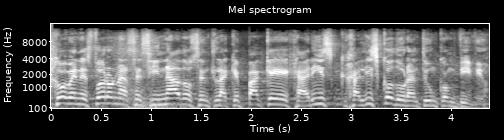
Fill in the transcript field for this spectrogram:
jóvenes fueron asesinados en Tlaquepaque, Jalisco, durante un convivio.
